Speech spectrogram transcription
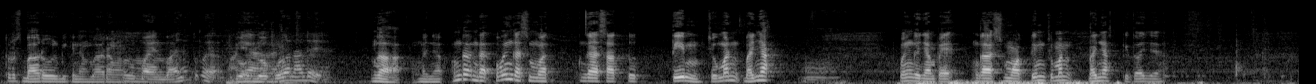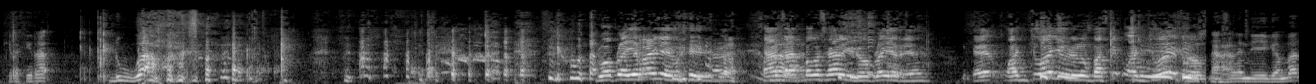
terus baru bikin yang bareng. lumayan banyak tuh pak ya dua, Lumayan. dua bulan ada ya Enggak, banyak. Enggak, enggak. Pokoknya enggak semua enggak satu tim, cuman banyak. oh. Pokoknya enggak nyampe enggak semua tim, cuman banyak gitu aja. Kira-kira dua maksudnya. dua player aja ya sangat sangat bagus sekali dua player ya kayak wancu aja udah lu basket wancu aja terus Nah, selain di gambar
